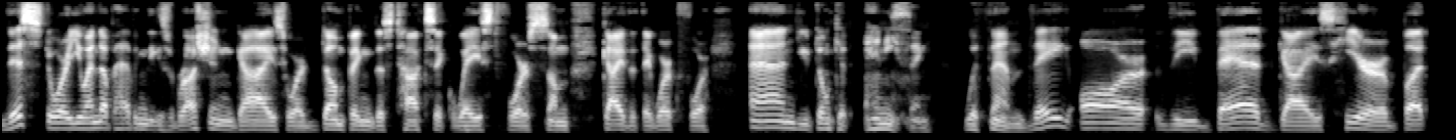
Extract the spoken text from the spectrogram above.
This story, you end up having these Russian guys who are dumping this toxic waste for some guy that they work for, and you don't get anything with them. They are the bad guys here, but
